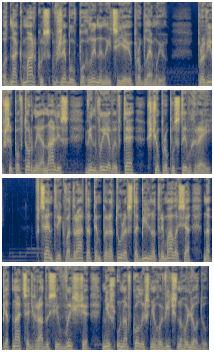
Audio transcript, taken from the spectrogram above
Однак Маркус вже був поглинений цією проблемою. Провівши повторний аналіз, він виявив те, що пропустив Грей. В центрі квадрата температура стабільно трималася на 15 градусів вище, ніж у навколишнього вічного льоду.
